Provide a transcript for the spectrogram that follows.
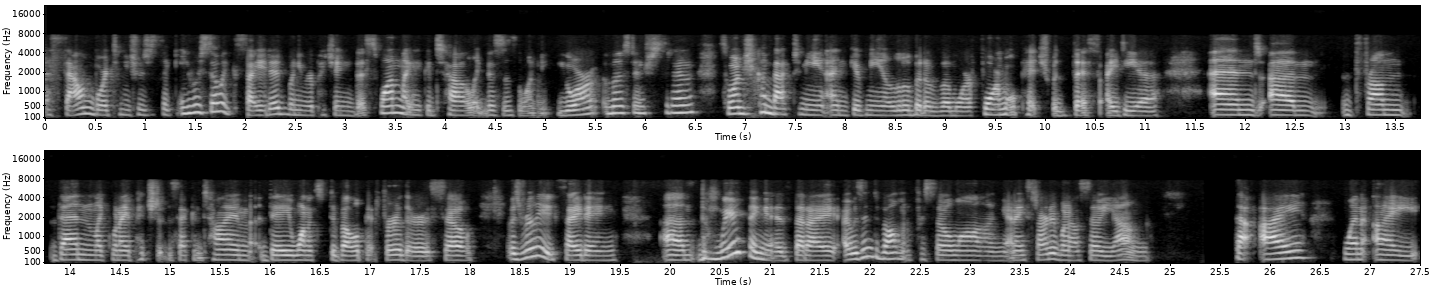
a soundboard to me. She was just like, "You were so excited when you were pitching this one. Like I could tell, like this is the one you're most interested in. So why don't you come back to me and give me a little bit of a more formal pitch with this idea?" And um, from then, like when I pitched it the second time, they wanted to develop it further. So it was really exciting. Um, the weird thing is that I, I was in development for so long and I started when I was so young that I, when I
